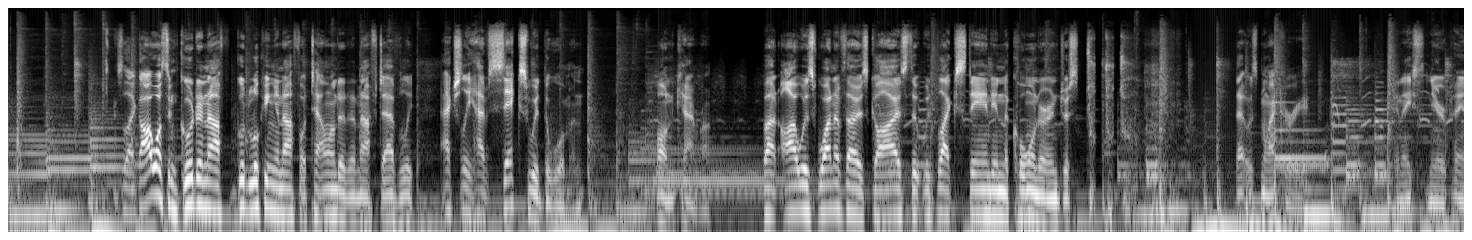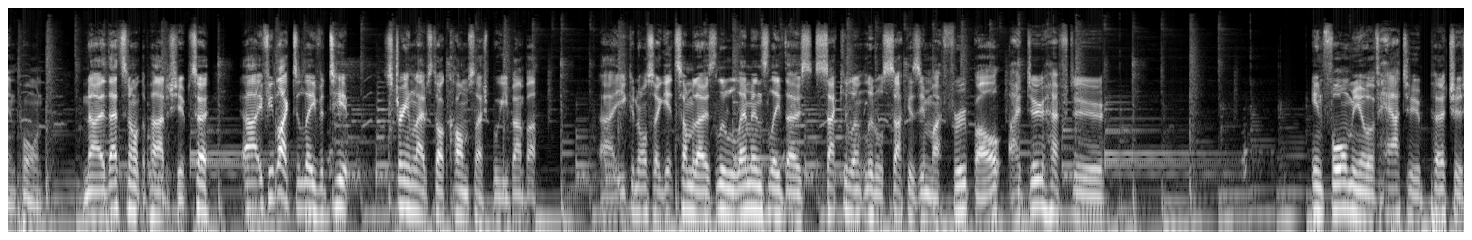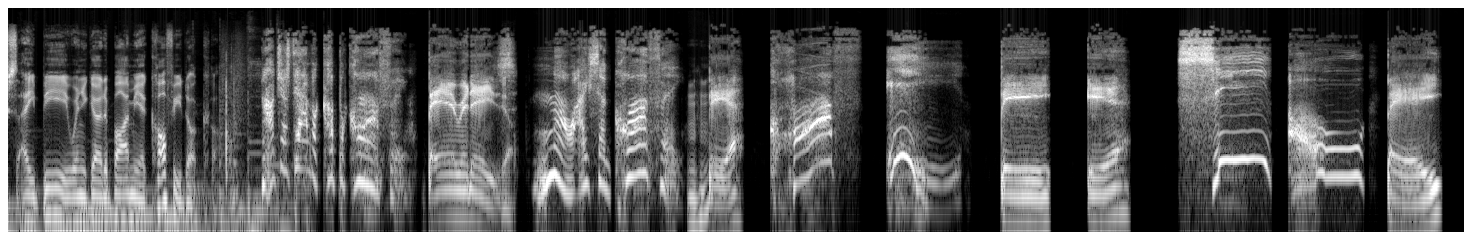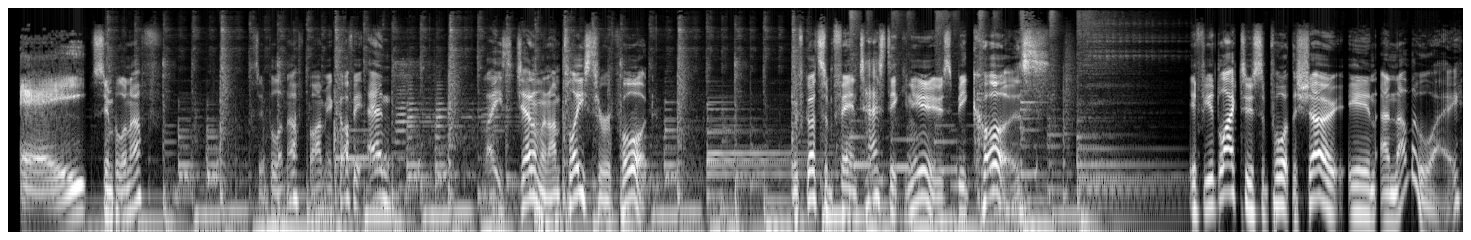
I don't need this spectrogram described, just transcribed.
It's like I wasn't good enough, good looking enough, or talented enough to have, actually have sex with the woman on camera. But I was one of those guys that would like stand in the corner and just. That was my career in Eastern European porn. No, that's not the partnership. So uh, if you'd like to leave a tip, streamlabs.com slash boogie bumper. Uh, you can also get some of those little lemons, leave those succulent little suckers in my fruit bowl. I do have to inform you of how to purchase a beer when you go to buymeacoffee.com. Now just have a cup of coffee. Bear it is. No, I said coffee. Beer, Coffee. B, ear, C O. B, A. Simple enough. Simple enough. Buy me a coffee. And, ladies and gentlemen, I'm pleased to report we've got some fantastic news because if you'd like to support the show in another way,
